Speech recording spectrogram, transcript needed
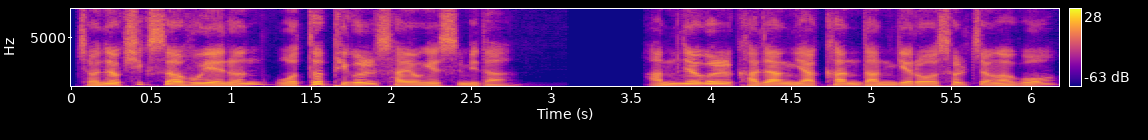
저녁 식사 후에는 워터픽을 사용했습니다. 압력을 가장 약한 단계로 설정하고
